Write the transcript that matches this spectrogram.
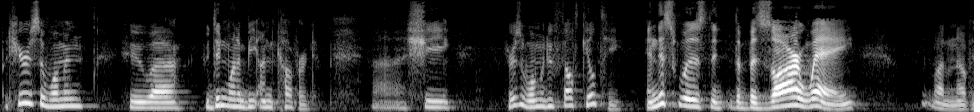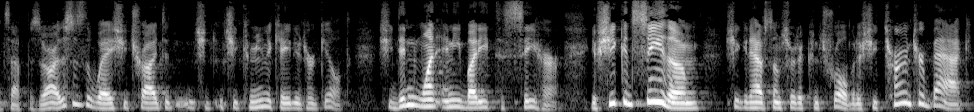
but here's a woman who, uh, who didn't want to be uncovered. Uh, she, here's a woman who felt guilty. And this was the, the bizarre way I don't know if it's that bizarre. This is the way she tried to, she, she, communicated her guilt. She didn't want anybody to see her. If she could see them, she could have some sort of control. But if she turned her back,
